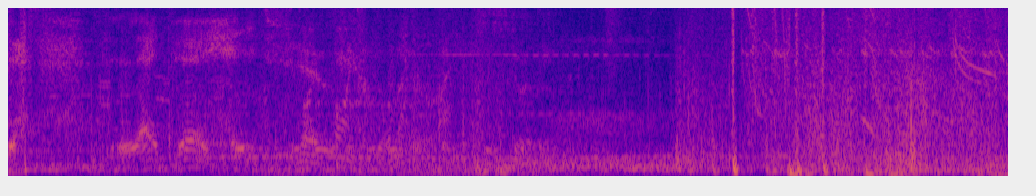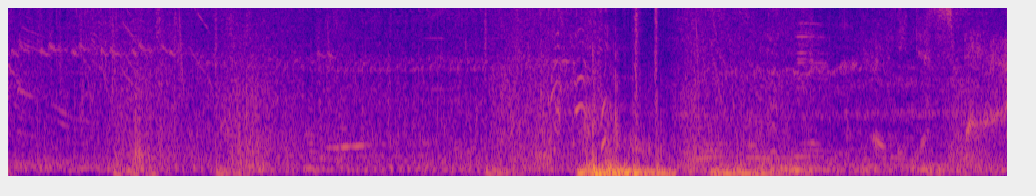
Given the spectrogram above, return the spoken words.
Let the hate flow. Only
